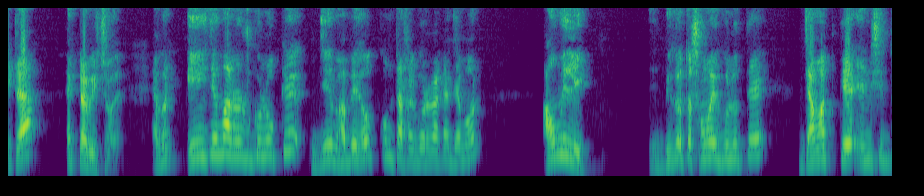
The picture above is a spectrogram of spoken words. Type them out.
এটা একটা বিষয়। এখন এই যে মানুষগুলোকে যেভাবে হোক কোনটাশা করে রাখা, যেমন আওয়ামী লীগ, বিগত সময়গুলোতে জামাতকে নিষিদ্ধ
